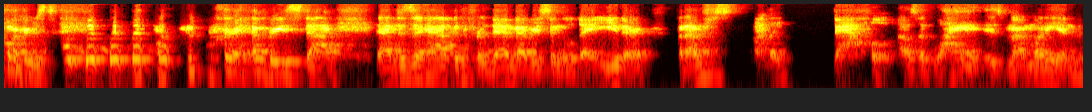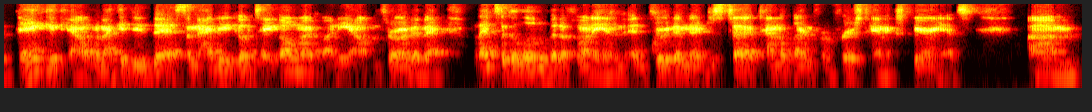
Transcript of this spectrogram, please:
course, for every stock, that doesn't happen for them every single day either. But I was just like baffled. I was like, why is my money in the bank account when I could do this? And I did go take all my money out and throw it in there. But I took a little bit of money and, and threw it in there just to kind of learn from firsthand experience. Um,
